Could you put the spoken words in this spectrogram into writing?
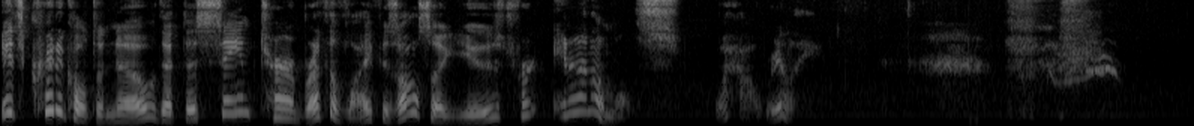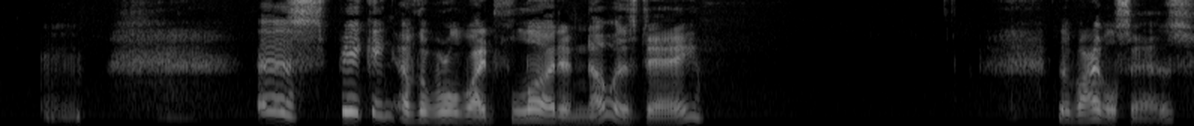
It's critical to know that the same term breath of life is also used for animals. Wow, really? Eh, speaking of the worldwide flood in Noah's day, the Bible says,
